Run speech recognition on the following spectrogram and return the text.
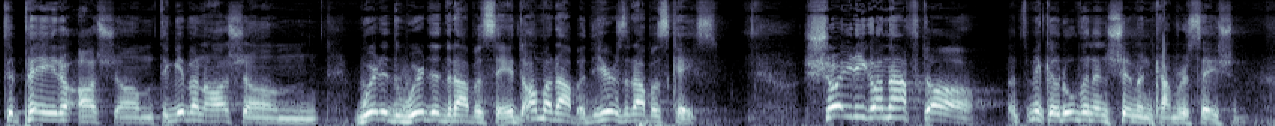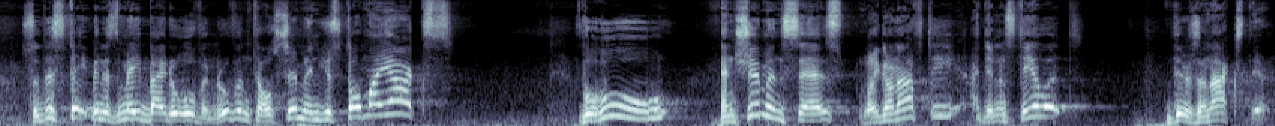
to pay to asham, to give an asham. Where did where did Rabba say it? Omar Rabba. Here's Rabba's case. Shoyri nafta. Let's make a Reuven and Shimon conversation. So this statement is made by Reuven. Reuven tells Shimon, "You stole my ox." V'hu and Shimon says, "Legonafti. I didn't steal it." There's an ox there.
